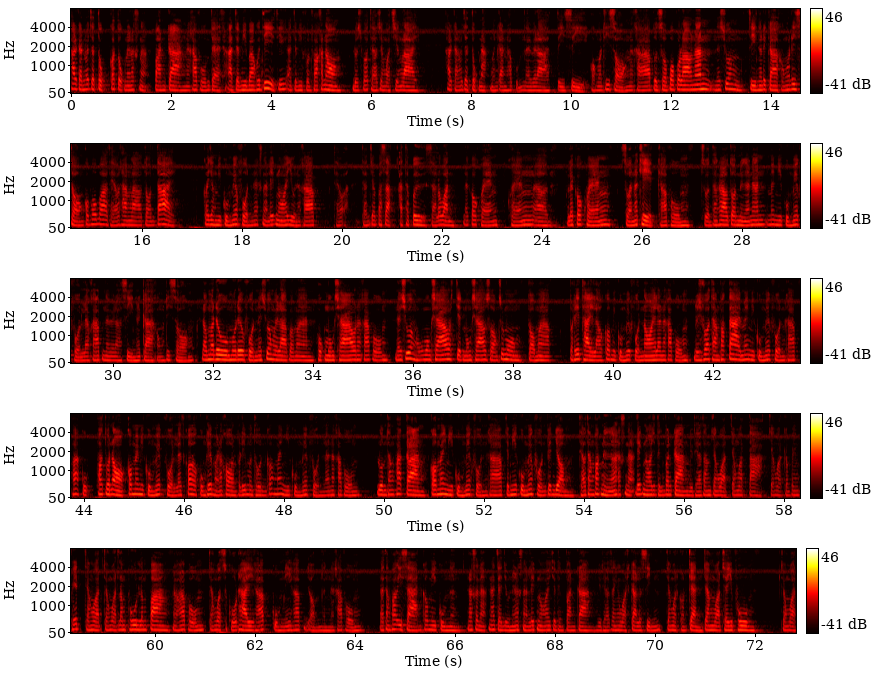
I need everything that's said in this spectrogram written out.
คาดกันว่าจะตกก็ตกในลักษณะปานกลางนะครับผมแต่อาจจะมีบางพื้นที่ที่อาจจะมีฝนฟ้าขนอง โดยเฉพาะแถวจังหวัดเชียงราย คาดการณ์ว่าจะตกหนักเหมือนกันครับผมในเวลาตีสี่ของวันที่ 2 นะครับส่วนสปปลาวนั้นในช่วง 4 นาฬิกาของวันที่ 2 ก็พบว่าแถวทางลาวตอนใต้ ก็ยังมีกลุ่มเมฆฝนลักษณะเล็กน้อยอยู่นะครับ แถวแถวเจ้าประสักอัฐปือสารวัน และก็แขวงแขวงและก็แขวงสวนนเขตครับผม ส่วนทางลาตอนเหนือนั้นไม่มีกลุ่มเมฆฝนแล้วครับ ในเวลา4นาฬิกาของวันที่ 2 เรามาดูโมเดลฝนในช่วงเวลาประมาณ6โมงเช้านะครับผมในช่วง6โมงเช้า7โมงเช้า2ชั่วโมงต่อมาประเทศไทยเราก็มีกลุ่มเมฆฝนน้อยแล้วนะครับผม โดยเฉพาะทางภาคใต้ไม่มีกลุ่มเมฆฝนครับ ภาคภาคตะวันออกก็ไม่มีกลุ่มเมฆฝน และก็กรุงเทพมหานครปริมณฑลก็ไม่มีกลุ่มเมฆฝนแล้วนะครับผม รวมทั้งภาคกลาง ก็ไม่มีกลุ่มเมฆฝนครับ จะมีกลุ่มเมฆฝนเป็นหย่อม แถวทางภาคเหนือลักษณะเล็กน้อยจนถึงปานกลางอยู่แถวทางจังหวัด จังหวัดตาก จังหวัดกำแพงเพชร จังหวัด จังหวัดลำพูนลำปางนะครับผม จังหวัดสุโขทัยครับ กลุ่มนี้ครับหย่อมหนึ่งนะครับผมและทางภาคอีสานก็มีกลุ่มหนึ่ง ลักษณะน่าจะอยู่ในลักษณะเล็กน้อยจนถึงปานกลาง อยู่แถวจังหวัดกาฬสินธุ์จังหวัดขอนแก่น จังหวัดชัยภูมิ จังหวัด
